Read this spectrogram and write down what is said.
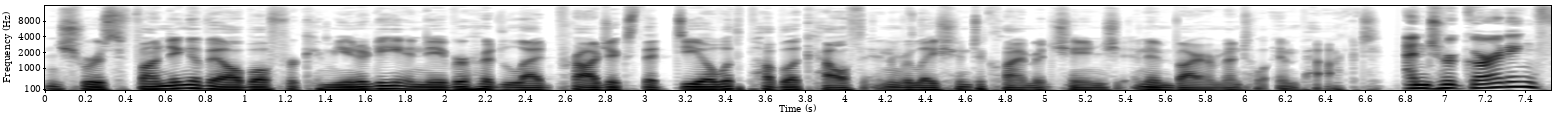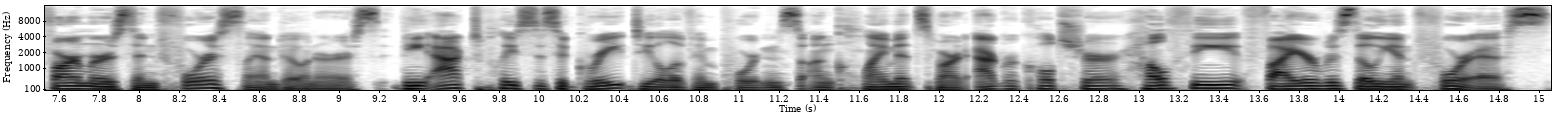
ensures funding available for community and neighborhood led projects that deal with public health in relation to climate change and environmental impact. And regarding farmers and forest landowners, the Act places a great deal of importance on climate smart agriculture, healthy, fire resilient forests,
